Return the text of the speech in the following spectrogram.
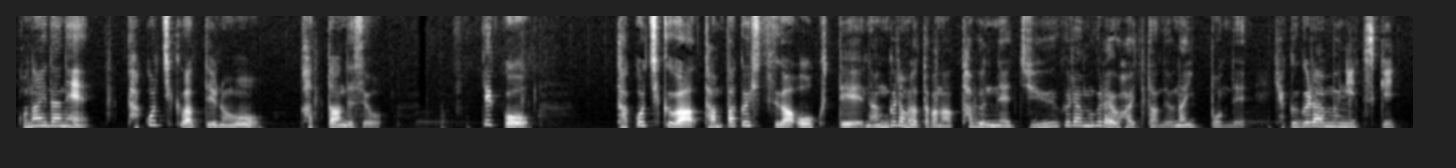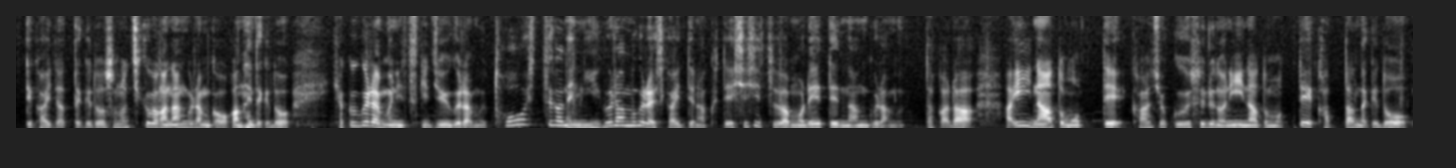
この間ねタコちくわっていうのを買ったんですよ。結構タコチクはタンパク質が多くて何グラムだったかな？多分ね10グラムぐらいは入ってたんだよな1本で100グラムにつきって書いてあったけどそのちくわが何グラムか分かんないんだけど100グラムにつき10グラム糖質がね2グラムぐらいしか入ってなくて脂質はもう 0. 何グラムだからあいいなと思って完食するのにいいなと思って買ったんだけど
